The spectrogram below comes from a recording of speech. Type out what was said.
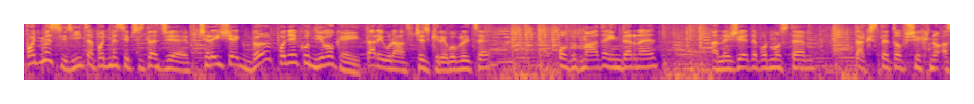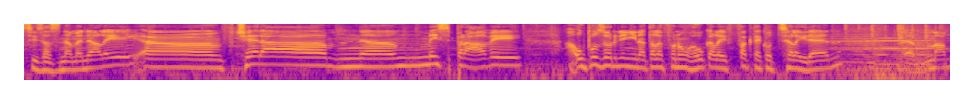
pojďme si říct a pojďme si přiznat, že včerejšek byl poněkud divoký tady u nás v České republice. Pokud máte internet a nežijete pod mostem, tak jste to všechno asi zaznamenali. Eh, Včera mm, eh, mi zprávy a upozornění na telefonu houkaly fakt jako celý den. Eh, Mám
